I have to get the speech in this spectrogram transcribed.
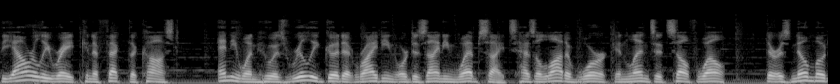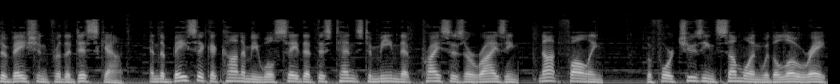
The hourly rate can affect the cost, Anyone who is really good at writing or designing websites has a lot of work and lends itself well. There is no motivation for the discount, and the basic economy will say that this tends to mean that prices are rising, not falling. Before choosing someone with a low rate,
